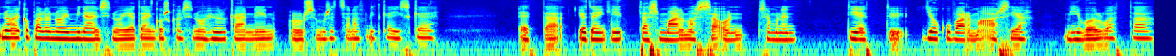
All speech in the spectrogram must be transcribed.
no aika paljon noin minä en sinua jätä, en koskaan sinua hylkään, niin on ollut sellaiset sanat, mitkä iskee. Että jotenkin tässä maailmassa on semmoinen tietty joku varma asia, mihin voi luottaa,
